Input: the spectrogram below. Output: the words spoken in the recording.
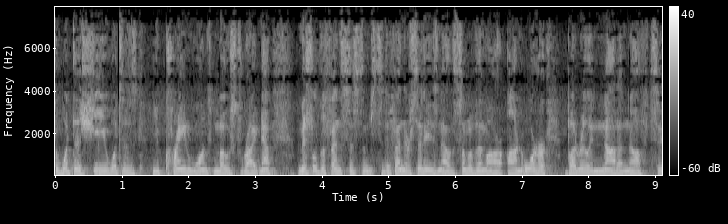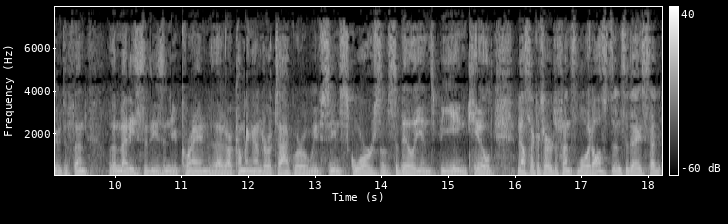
So what does she, what does Ukraine want most right now? Missile defense systems to defend their cities. Now, some of them are on order, but really not enough to defend the many cities in Ukraine that are coming under attack where we've seen scores of civilians being killed. Now, Secretary of Defense Lloyd Austin today said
